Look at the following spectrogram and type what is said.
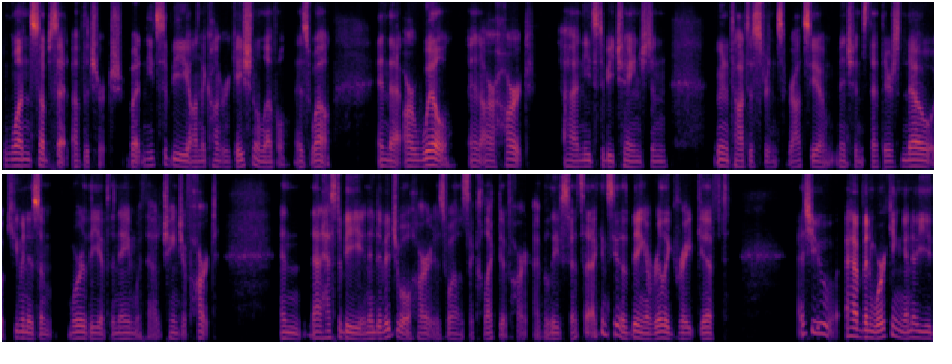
one subset of the church, but needs to be on the congregational level as well. And that our will and our heart uh, needs to be changed. And Unitatis Studens mentions that there's no ecumenism worthy of the name without a change of heart. And that has to be an individual heart as well as a collective heart, I believe. So I can see that as being a really great gift. As you have been working, I know you,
